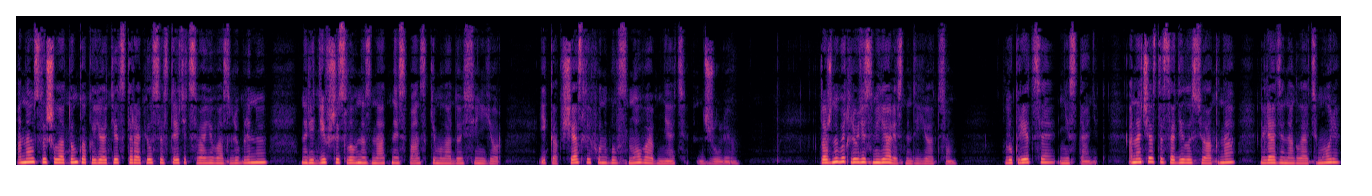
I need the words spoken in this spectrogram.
Она услышала о том, как ее отец торопился встретить свою возлюбленную, нарядившись словно знатный испанский молодой сеньор, и как счастлив он был снова обнять Джулию. Должно быть, люди смеялись над ее отцом. Лукреция не станет. Она часто садилась у окна, глядя на гладь моря,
